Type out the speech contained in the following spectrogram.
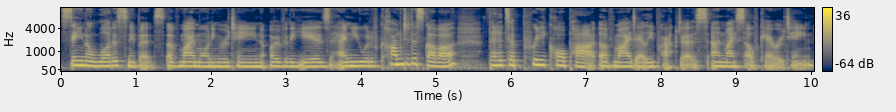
seen a lot of snippets of my morning routine over the years, and you would have come to discover that it's a pretty core part of my daily practice and my self care routine.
